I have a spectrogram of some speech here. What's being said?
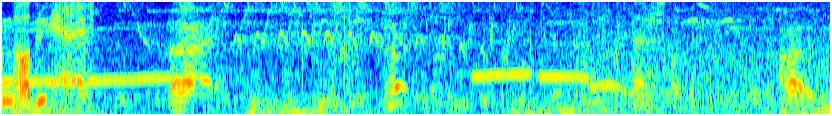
men Hadi? Au.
